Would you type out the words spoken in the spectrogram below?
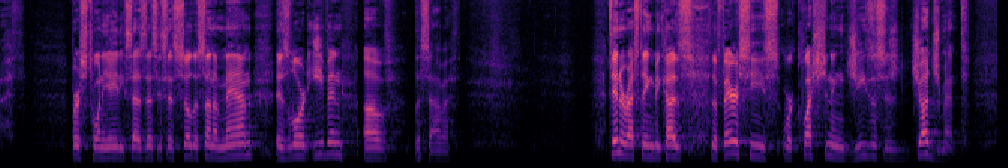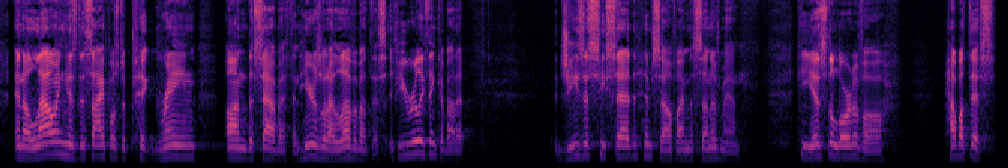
Verse 28, he says this He says, So the Son of Man is Lord even of the Sabbath. It's interesting because the Pharisees were questioning Jesus' judgment and allowing his disciples to pick grain on the Sabbath. And here's what I love about this. If you really think about it, Jesus, he said himself, I'm the Son of Man. He is the Lord of all. How about this?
